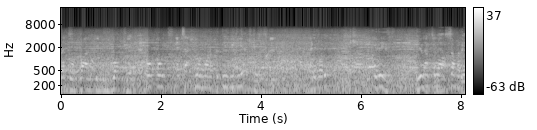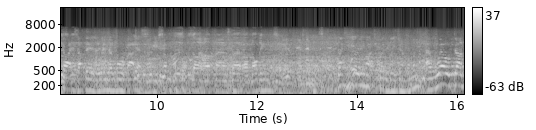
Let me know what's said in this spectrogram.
record pilot, you can watch it, or, or it's, it's actually on one of the DVD extras, isn't it? Anybody? It is. You'll have to ask some of the guys up there, they know more about Yes, it than we do. Some of the, the die-hard fans there are nodding. So, yeah. Thank you very much, by the way, gentlemen. And well done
